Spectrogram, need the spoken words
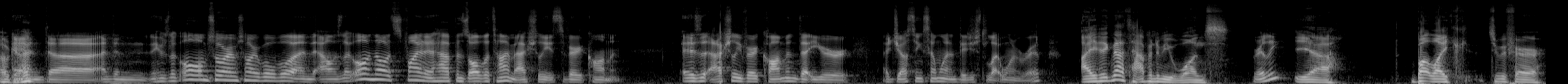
Okay. And uh, and then he was like, "Oh, I'm sorry, I'm sorry, blah blah blah." And Alan's like, "Oh no, it's fine. It happens all the time. Actually, it's very common. Is it actually very common that you're adjusting someone and they just let one rip? I think that's happened to me once. Really? Yeah, but like to be fair,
